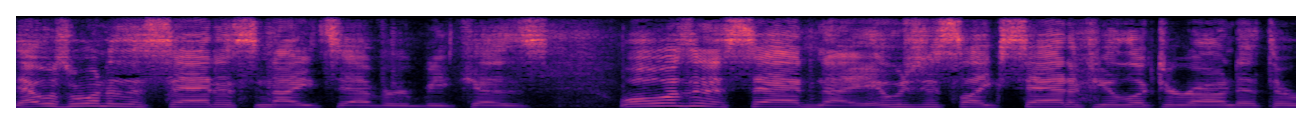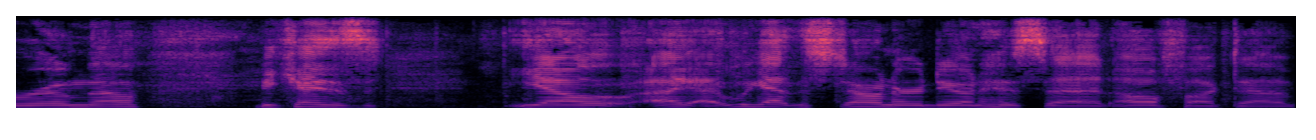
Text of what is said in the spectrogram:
That was one of the saddest nights ever because, well, it wasn't a sad night. It was just like sad if you looked around at the room though, because, you know, I, I we got the stoner doing his set all fucked up.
